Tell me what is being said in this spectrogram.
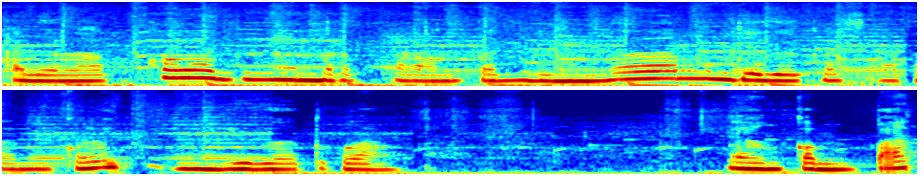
adalah kolagen yang berperan penting dalam menjaga kesehatan kulit dan juga tulang. Yang keempat,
